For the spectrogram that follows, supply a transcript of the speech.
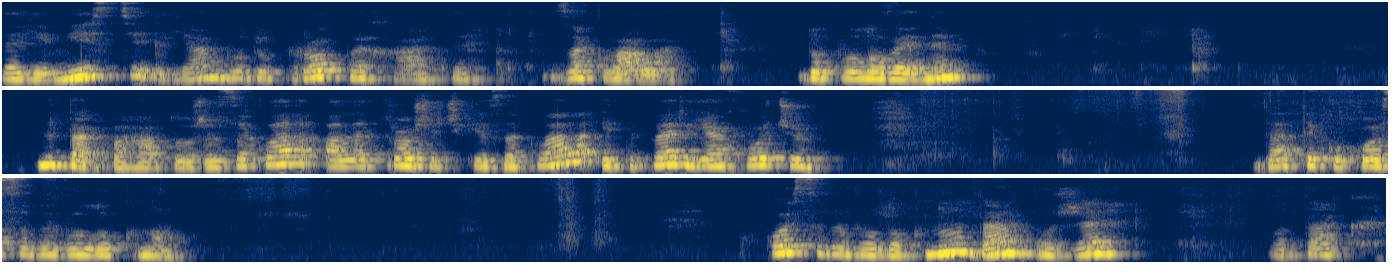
де є місце, і я буду пропихати. Заклала до половини. Не так багато вже заклала, але трошечки заклала, і тепер я хочу дати кокосове волокно кокосове волокно дам уже отак.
